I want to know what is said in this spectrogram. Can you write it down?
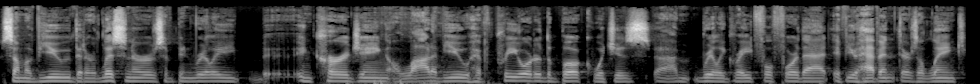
some of you that are listeners have been really uh, encouraging. A lot of you have pre ordered the book, which is, uh, I'm really grateful for that. If you haven't, there's a link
